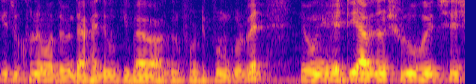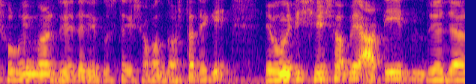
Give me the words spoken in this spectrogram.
কিছুক্ষণের মাধ্যমে দেখাই দেবো কীভাবে আবেদন ফর্মটি পূরণ করবেন। এবং এটি আবেদন শুরু হয়েছে ষোলোই মার্চ দুই হাজার একুশ থেকে সকাল দশটা থেকে। এবং এটি শেষ হবে আটই এপ্রিল দুই হাজার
